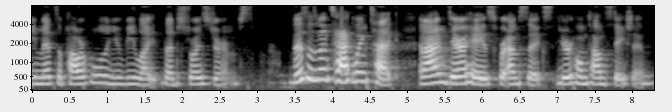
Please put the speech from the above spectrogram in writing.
emits a powerful UV light that destroys germs. This has been Tackling Tech, and I'm Dara Hayes for M6, your hometown station.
